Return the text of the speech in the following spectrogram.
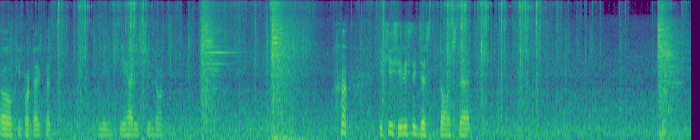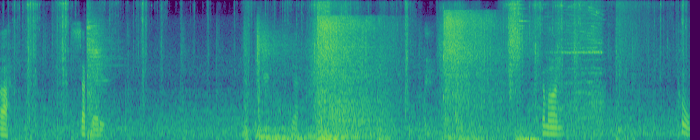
Oh, he protected. I mean, he had his shield on. Did he seriously just dodge that? Ah. Suck at it. Yeah. Come on. Boom.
